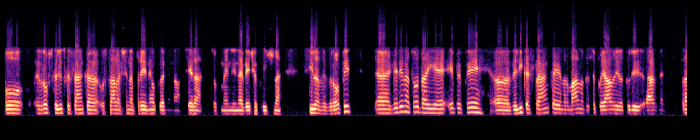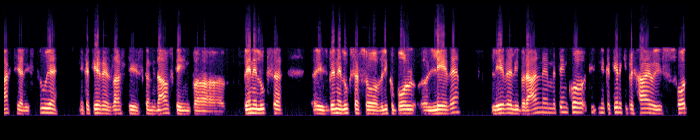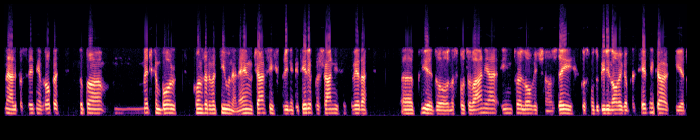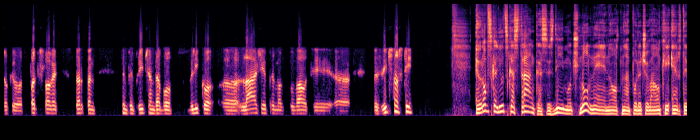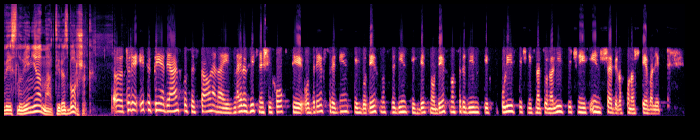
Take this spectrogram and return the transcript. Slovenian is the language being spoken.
bo Evropska ljudska stranka ostala še naprej neokrnjena, cela, to pomeni največja politična sila v Evropi. Uh, glede na to, da je EPP uh, velika stranka, je normalno, da se pojavijo tudi razne frakcije ali struje, nekatere zlasti skandinavske in pa Beneluxa, iz Beneluxa so veliko bolj eh, leve, leve, liberalne, medtem ko nekatere, ki prihajajo iz vzhodne ali pa srednje Evrope, so pa večkrat mm, bolj konzervativne. Ne? Včasih pri nekaterih vprašanjih se seveda uh, pride do nasprotovanja in to je logično. Zdaj, ko smo dobili novega predsednika, ki je dokaj odprt človek, strpen, sem pripričan, da bo veliko uh, lažje premagoval te uh, različnosti. Evropska ljudska stranka se zdi močno neenotna poročevalki RTV Slovenija Marti Razboršek. E, torej, EPP je dejansko sestavljena iz najrazličnejših opcij, od rev sredinskih do desno-sredinskih, desno-desno-sredinskih, populističnih, nacionalističnih in še bi lahko naštevali.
